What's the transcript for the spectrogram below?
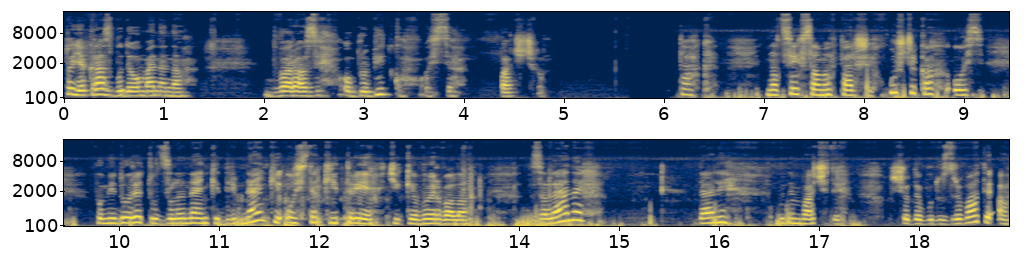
то якраз буде у мене на два рази обробітку ось ця пачечка. Так, на цих самих перших кущиках ось помідори тут зелененькі, дрібненькі. Ось такі три тільки вирвала зелених. Далі будемо бачити, що де буду зривати, а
